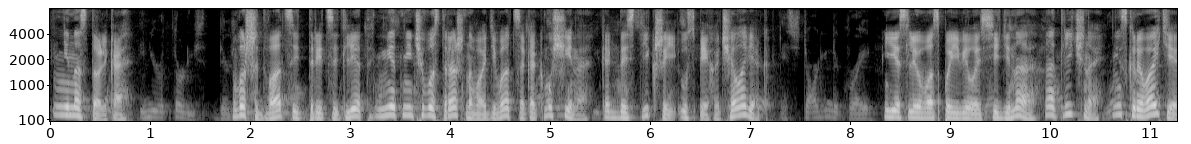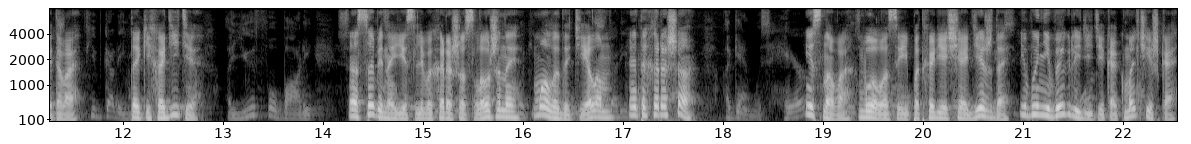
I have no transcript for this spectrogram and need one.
Не настолько. Ваши 20-30 лет нет ничего страшного одеваться как мужчина, как достигший успеха человек. Если у вас появилась седина, отлично, не скрывайте этого. Так и ходите. Особенно если вы хорошо сложены, молоды телом, это хорошо. И снова, волосы и подходящая одежда, и вы не выглядите как мальчишка.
